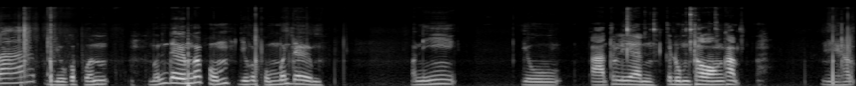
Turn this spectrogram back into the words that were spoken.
ครับ อยู่กับผมเหมือนเดิมครับผม อยู่กับผมเหมือนเดิม วันนี้อยู่ป่าทุเรียนกระดุมทองครับ นี่ครับ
